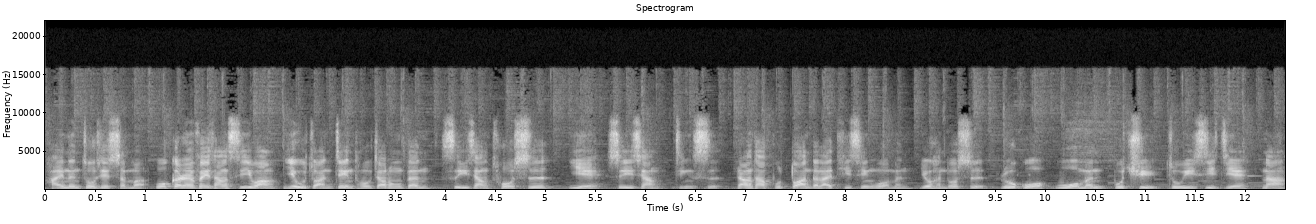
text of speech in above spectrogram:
还能做些什么？我个人非常希望右转箭头交通灯是一项措施，也是一项警示，让它不断的来提醒我们有很多事。如果我们不去注意细节，那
